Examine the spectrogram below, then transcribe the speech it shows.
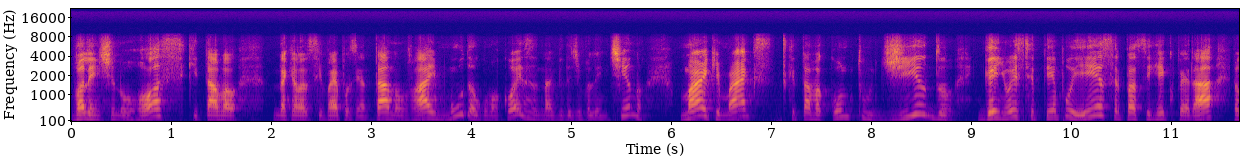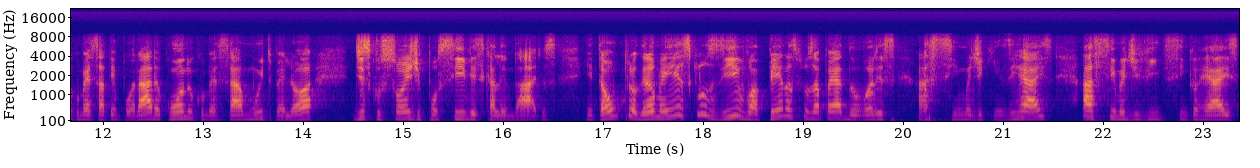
Valentino Rossi, que estava naquela se vai aposentar, não vai, muda alguma coisa na vida de Valentino. Mark Marques, que estava contundido, ganhou esse tempo extra para se recuperar, para começar a temporada, quando começar muito melhor. Discussões de possíveis calendários. Então, o programa é exclusivo apenas para os apoiadores acima de 15 reais, acima de 25 reais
